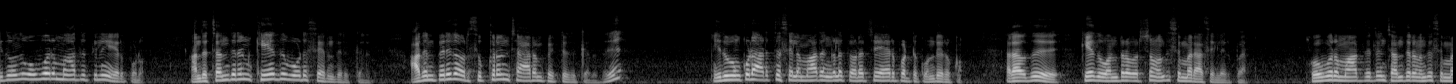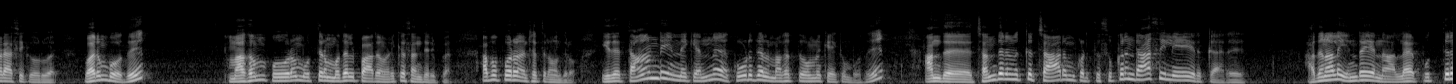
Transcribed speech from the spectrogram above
இது வந்து ஒவ்வொரு மாதத்திலையும் ஏற்படும். அந்த சந்திரன் கேதுவோடு சேர்ந்திருக்கிறது. அதன் பிறகு அவர் சுக்கிரன் சாரம் பெற்றிருக்கிறது. இதுவும் கூட அடுத்த சில மாதங்களில் தொடர்ச்சியாக ஏற்பட்டு கொண்டு இருக்கும் அதாவது கேது ஒன்றரை வருஷம் வந்து சிம்மராசியில் இருப்பார். ஒவ்வொரு மாதத்திலும் சந்திரன் வந்து சிம்மராசிக்கு வருவார். வரும்போது மகம் பூரம் உத்திரம் முதல் பாதம் வரைக்கும் சஞ்சரிப்பார். அப்போ பூர நட்சத்திரம் வந்துடும் இதை தாண்டி இன்றைக்கி என்ன கூடுதல் மகத்துவம்னு கேட்கும்போது அந்த சந்திரனுக்கு சாரம் கொடுத்த சுக்கிரன் ராசியிலேயே இருக்கார். அதனால் இன்றைய நாளில் புத்திர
